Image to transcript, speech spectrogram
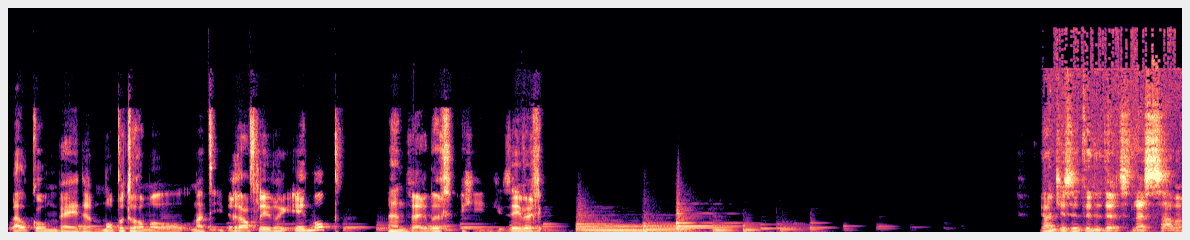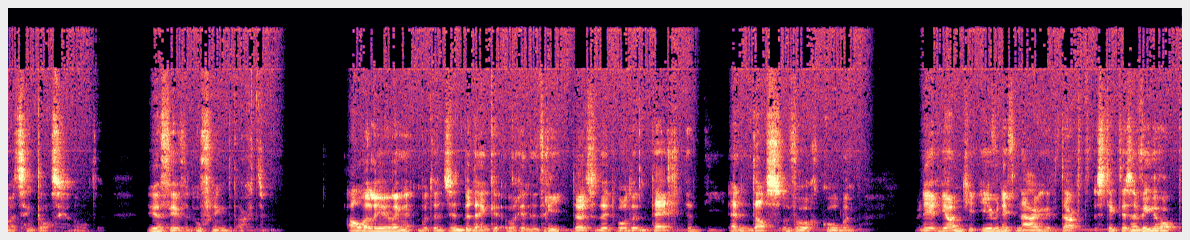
Welkom bij de Moppetrommel met iedere aflevering één mop en verder geen gezever. Jantje zit in de Duitse les samen met zijn klasgenoten. De juf heeft een oefening bedacht. Alle leerlingen moeten een zin bedenken waarin de drie Duitse lidwoorden der, die en das voorkomen. Wanneer Jantje even heeft nagedacht, steekt hij zijn vinger op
